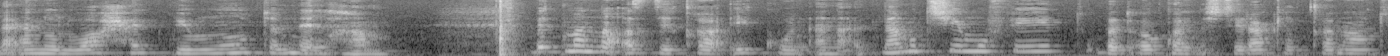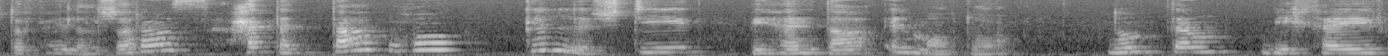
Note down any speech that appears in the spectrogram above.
لأنه الواحد بيموت من الهم. بتمنى أصدقائي يكون أنا قدمت شي مفيد وبدعوكم الاشتراك للقناة وتفعيل الجرس حتى تتابعوا كل جديد بهيدا الموضوع. دمتم بخير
